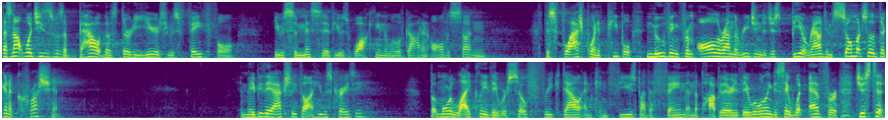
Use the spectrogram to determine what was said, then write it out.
that's not what Jesus was about those 30 years. He was faithful, he was submissive, he was walking in the will of God, and all of a sudden, this flashpoint of people moving from all around the region to just be around him, so much so that they're going to crush him. And maybe they actually thought he was crazy. But more likely, they were so freaked out and confused by the fame and the popularity, they were willing to say whatever just to,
